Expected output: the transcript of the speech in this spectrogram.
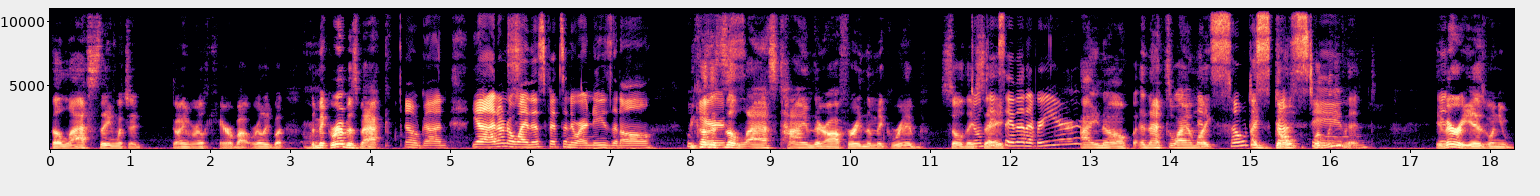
the last thing, which I don't even really care about, really, but the McRib is back Oh god. Yeah, I don't know why this fits into our news at all. Who because cares? it's the last time they're offering the McRib. So they Don't say, they say that every year? I know, and that's why I'm like, it's so I don't disgusting. believe it. It It- very is when you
